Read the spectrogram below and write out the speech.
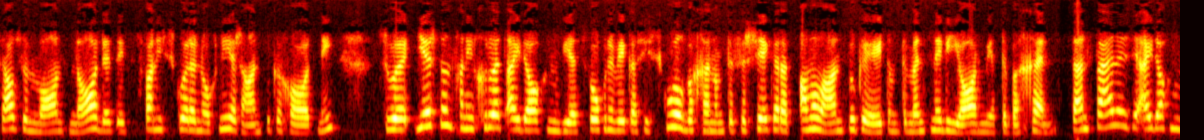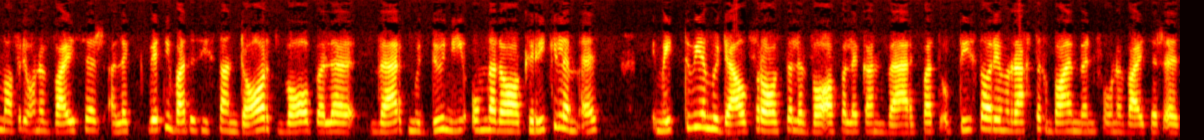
selfs 'n maand na dit het van die skole nog nie eens handboeke gehad nie. So eerstens gaan die groot uitdaging wees volgende week as die skool begin om te verseker dat almal handboeke het om ten minste net die jaar mee te begin. Dan verder is die uitdaging maar vir die onderwysers, hulle weet nie wat is die standaard waarop hulle werk moet doen nie omdat daar 'n kurrikulum is met twee modelvraestelle waarop hulle kan werk wat op die stadium regtig baie min vir onderwysers is.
